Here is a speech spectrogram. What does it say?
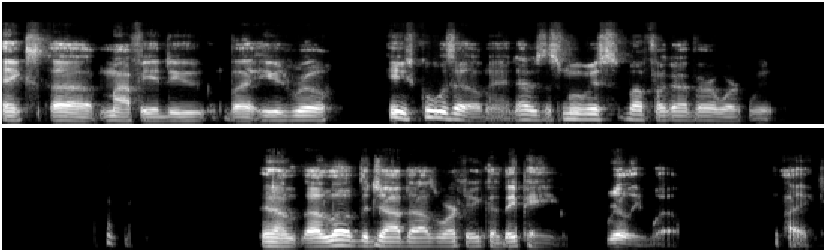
ex uh mafia dude, but he was real. He was cool as hell, man. That was the smoothest motherfucker I've ever worked with. And I, I love the job that I was working because they paid really well, like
